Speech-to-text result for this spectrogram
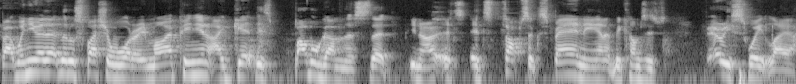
But when you add that little splash of water, in my opinion, I get this bubblegumness that, you know, it's, it stops expanding and it becomes this very sweet layer.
